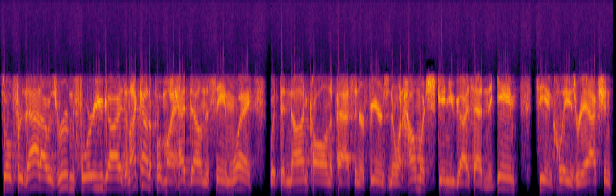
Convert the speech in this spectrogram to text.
So for that, I was rooting for you guys. And I kind of put my head down the same way with the non call and the pass interference, knowing how much skin you guys had in the game, seeing Clay's reaction,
